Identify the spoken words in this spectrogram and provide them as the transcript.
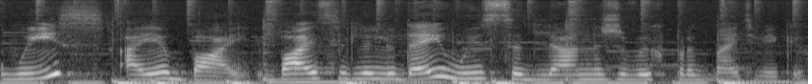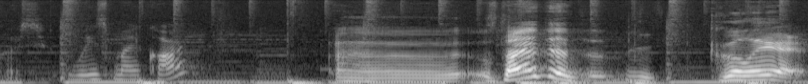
with, а є buy. Buy це для людей, with це для неживих предметів якихось. With my car? Е, знаєте, коли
